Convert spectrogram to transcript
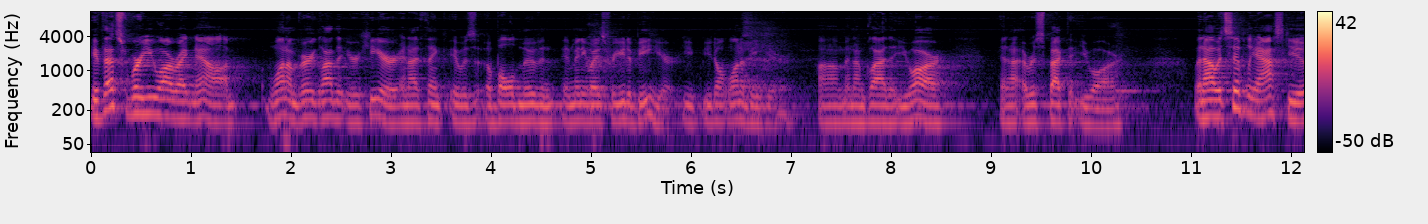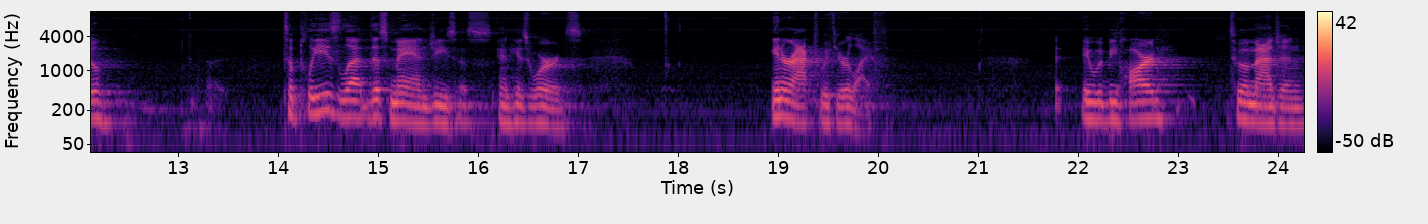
If that's where you are right now, one, I'm very glad that you're here, and I think it was a bold move in, in many ways for you to be here. You, you don't want to be here, um, and I'm glad that you are, and I respect that you are. But I would simply ask you to please let this man, Jesus, and his words interact with your life it would be hard to imagine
